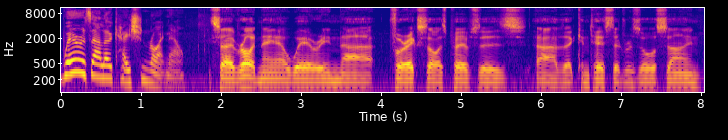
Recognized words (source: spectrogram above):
where is our location right now? So right now we're in, uh, for exercise purposes, uh, the contested resource zone.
